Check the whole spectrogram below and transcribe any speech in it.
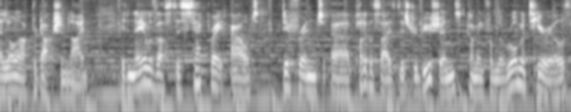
along our production line. It enables us to separate out different uh, particle size distributions coming from the raw materials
